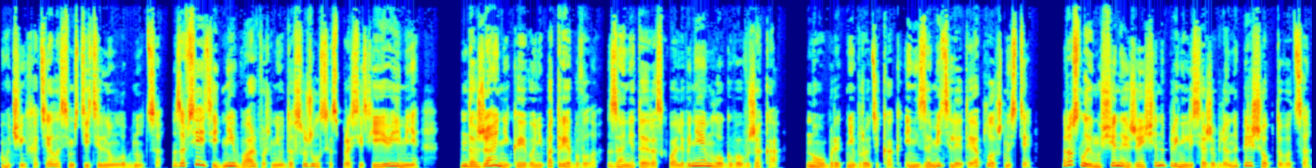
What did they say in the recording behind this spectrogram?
Очень хотелось мстительно улыбнуться. За все эти дни варвар не удосужился спросить ее имени, даже Анника его не потребовала, занятая расхваливанием логова вожака. Но оборотни вроде как и не заметили этой оплошности. Рослые мужчины и женщины принялись оживленно перешептываться.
